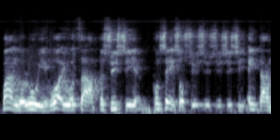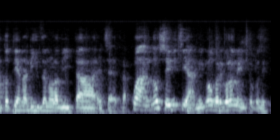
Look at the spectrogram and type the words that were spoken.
quando lui vuoi Whatsapp, sì sì, consenso, sì sì sì sì sì, e intanto ti analizzano la vita, eccetera. Quando 16 anni, nuovo regolamento così.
